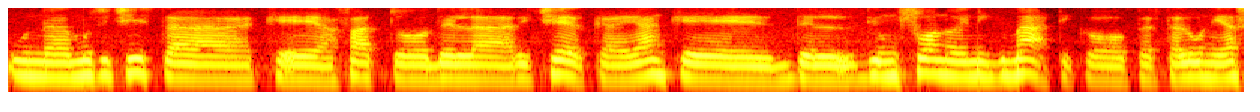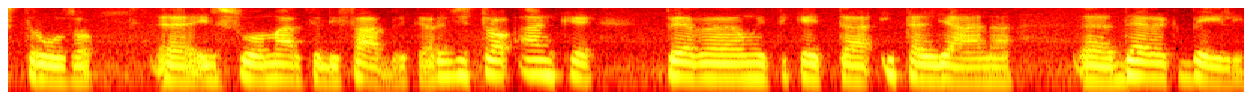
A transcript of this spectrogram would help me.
un musicista che ha fatto della ricerca e anche del, di un suono enigmatico, per taluni astruso, eh, il suo marchio di fabbrica. Registrò anche per un'etichetta italiana, eh, Derek Bailey.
